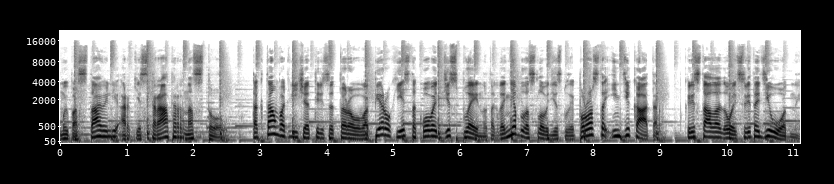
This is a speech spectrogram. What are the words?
Мы поставили оркестратор на стол. Так там, в отличие от 32-го, во-первых, есть такого дисплей, но тогда не было слова дисплей, просто индикатор. Кристалла, ой, светодиодный.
